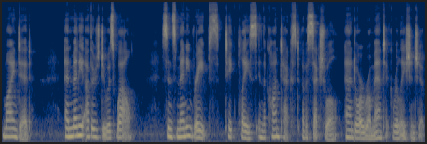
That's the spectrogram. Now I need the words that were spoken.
mine did, and many others do as well, since many rapes take place in the context of a sexual and or romantic relationship.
